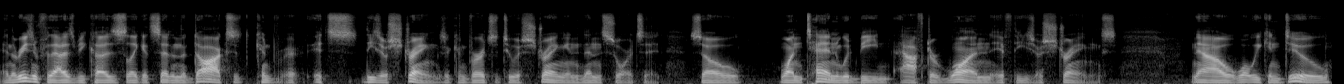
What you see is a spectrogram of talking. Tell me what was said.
And the reason for that is because, like it said in the docs, it it's these are strings. It converts it to a string and then sorts it. So 110 would be after 1 if these are strings. Now, what we can do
